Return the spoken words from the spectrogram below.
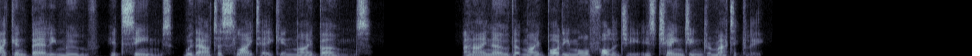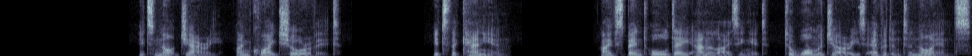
I can barely move, it seems, without a slight ache in my bones. And I know that my body morphology is changing dramatically. It's not Jarry, I'm quite sure of it. It's the canyon. I've spent all day analyzing it, to Walmajari's evident annoyance.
